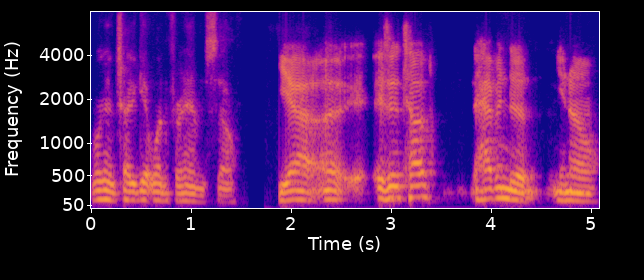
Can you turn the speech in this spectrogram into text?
We're to try to get one for him. So, yeah, uh, is it tough having to, you know,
